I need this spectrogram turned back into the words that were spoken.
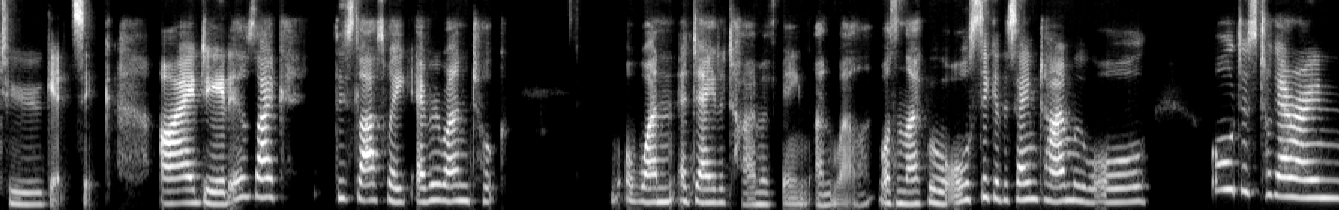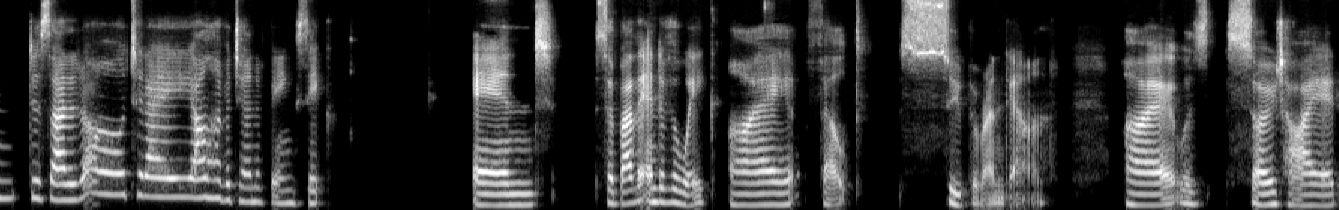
to get sick. I did, it was like this last week, everyone took one a day at a time of being unwell. It wasn't like we were all sick at the same time. We were all all just took our own decided, oh, today I'll have a turn of being sick. And so by the end of the week, I felt super run down. I was so tired.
